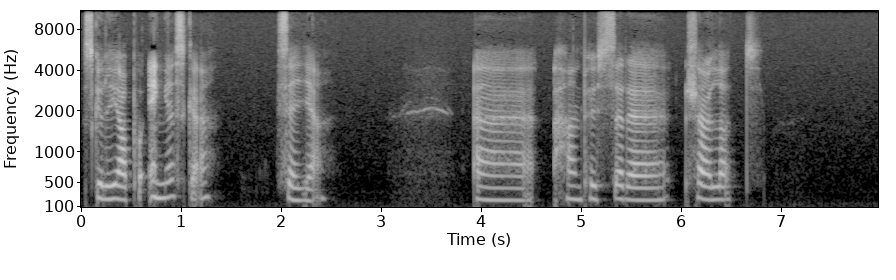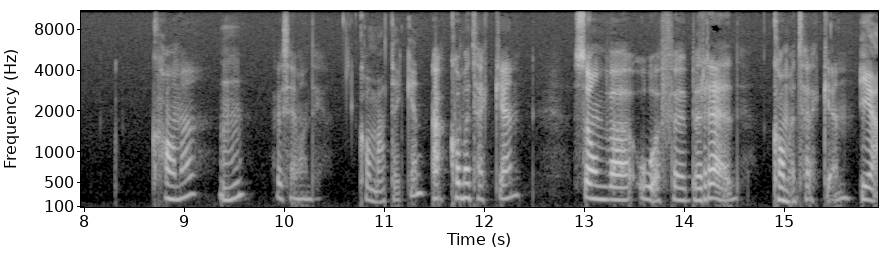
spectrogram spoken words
skulle jag på engelska säga eh, han pussade Charlotte, komma, Mm. hur säger man det? Kommatecken. Ja, kommatecken, som var oförberedd, kommatecken, Ja.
